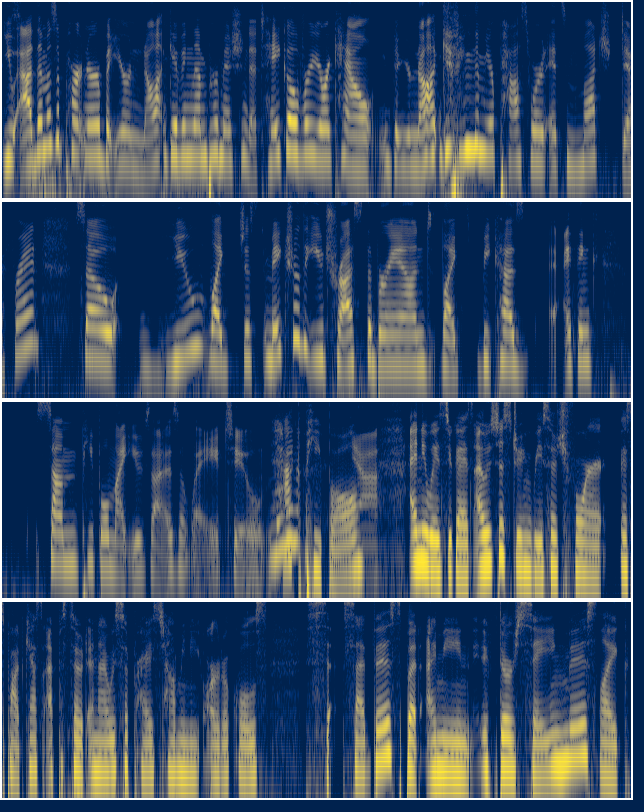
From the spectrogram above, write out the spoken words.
You add them as a partner, but you're not giving them permission to take over your account. You're not giving them your password. It's much different. So you like just make sure that you trust the brand, like because I think some people might use that as a way to maybe hack not- people. Yeah. Anyways, you guys, I was just doing research for this podcast episode and I was surprised how many articles s- said this. But I mean, if they're saying this, like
